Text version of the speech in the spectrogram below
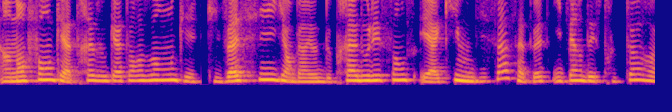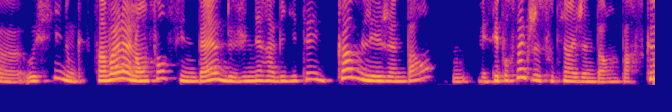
un enfant qui a 13 ou 14 ans, qui, qui vacille, qui est en période de préadolescence et à qui on dit ça, ça peut être hyper destructeur aussi. Donc, enfin voilà, l'enfance, c'est une période de vulnérabilité, comme les jeunes parents. Mm. Mais c'est pour ça que je soutiens les jeunes parents, parce que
